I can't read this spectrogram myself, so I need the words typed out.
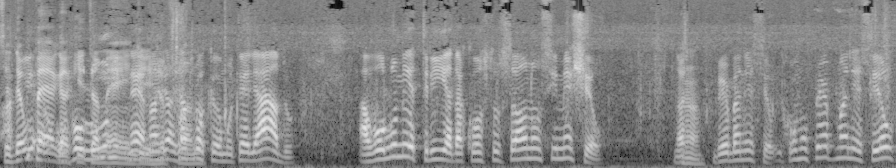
Você deu um pega volume, aqui também. Né, nós já, já, trocamos o telhado, a volumetria da construção não se mexeu. Nós ah. permaneceu. E como permaneceu,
